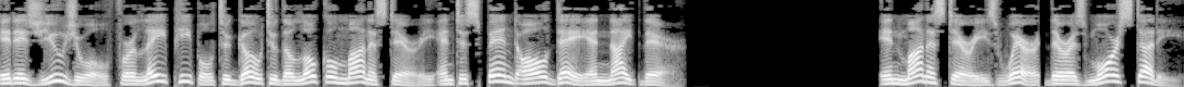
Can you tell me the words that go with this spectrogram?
It is usual for lay people to go to the local monastery and to spend all day and night there. In monasteries where there is more study,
